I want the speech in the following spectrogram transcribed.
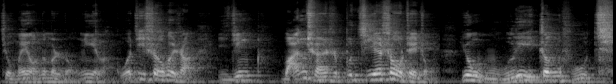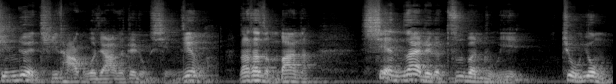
就没有那么容易了。国际社会上已经完全是不接受这种用武力征服、侵略其他国家的这种行径了。那他怎么办呢？现在这个资本主义就用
